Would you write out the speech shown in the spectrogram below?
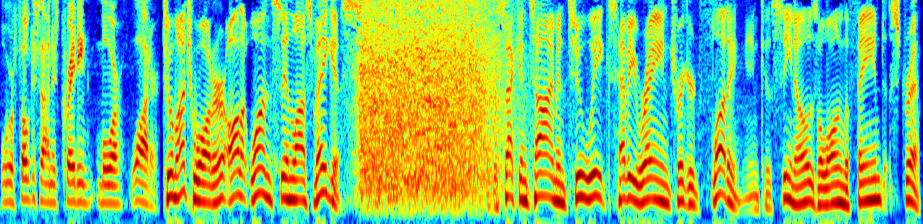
What we're focused on is creating more water. Too much water all at once in Las Vegas. For the second time in two weeks, heavy rain triggered flooding in casinos along the famed Strip.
